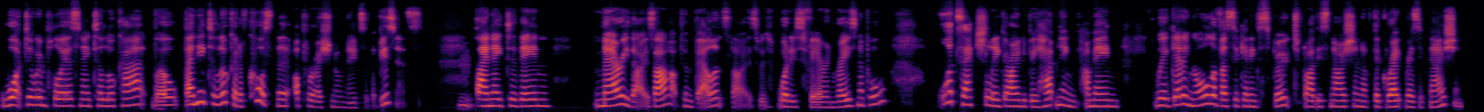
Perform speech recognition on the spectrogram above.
What do employers need to look at? Well, they need to look at, of course, the operational needs of the business. Mm. They need to then marry those up and balance those with what is fair and reasonable, what's actually going to be happening? I mean, we're getting all of us are getting spooked by this notion of the great resignation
